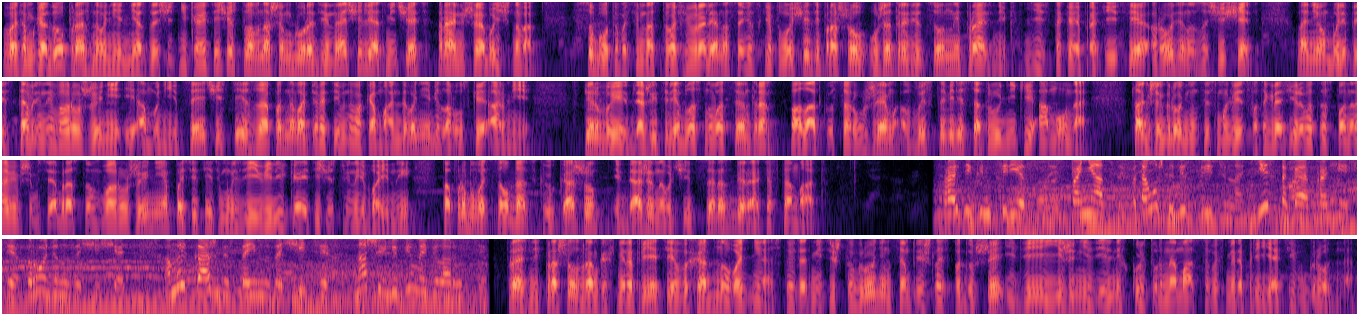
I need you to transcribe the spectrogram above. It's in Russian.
В этом году празднование Дня защитника Отечества в нашем городе начали отмечать раньше обычного. В субботу, 18 февраля, на Советской площади прошел уже традиционный праздник. Есть такая профессия – Родину защищать. На нем были представлены вооружение и амуниция частей Западного оперативного командования Белорусской армии. Впервые для жителей областного центра палатку с оружием выставили сотрудники ОМОНа. Также гродненцы смогли сфотографироваться с понравившимся образцом вооружения, посетить музей Великой Отечественной войны, попробовать солдатскую кашу и даже научиться разбирать автомат. Праздник интересный, понятный, потому что действительно есть такая профессия – Родину защищать. А мы каждый стоим на защите нашей любимой Беларуси. Праздник прошел в рамках мероприятия выходного дня. Стоит отметить, что гродненцам пришлась по душе идея еженедельных культурно-массовых мероприятий в Гродно.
